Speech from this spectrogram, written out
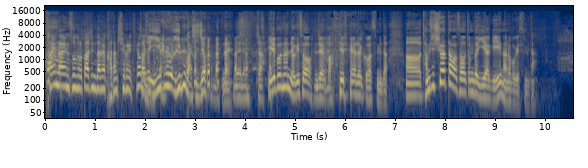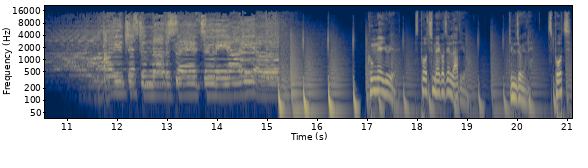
타임라인 순으로 따진다면 가장 최근이 태엽입니다. 자, 저 2부, 2부 가시죠. 네. 네네. 자, 1부는 여기서 이제 마무리를 해야 될 것 같습니다. 어, 잠시 쉬었다 와서 좀 더 이야기 나눠보겠습니다. 국내 유일 스포츠 매거진 라디오 김종현의 스포츠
